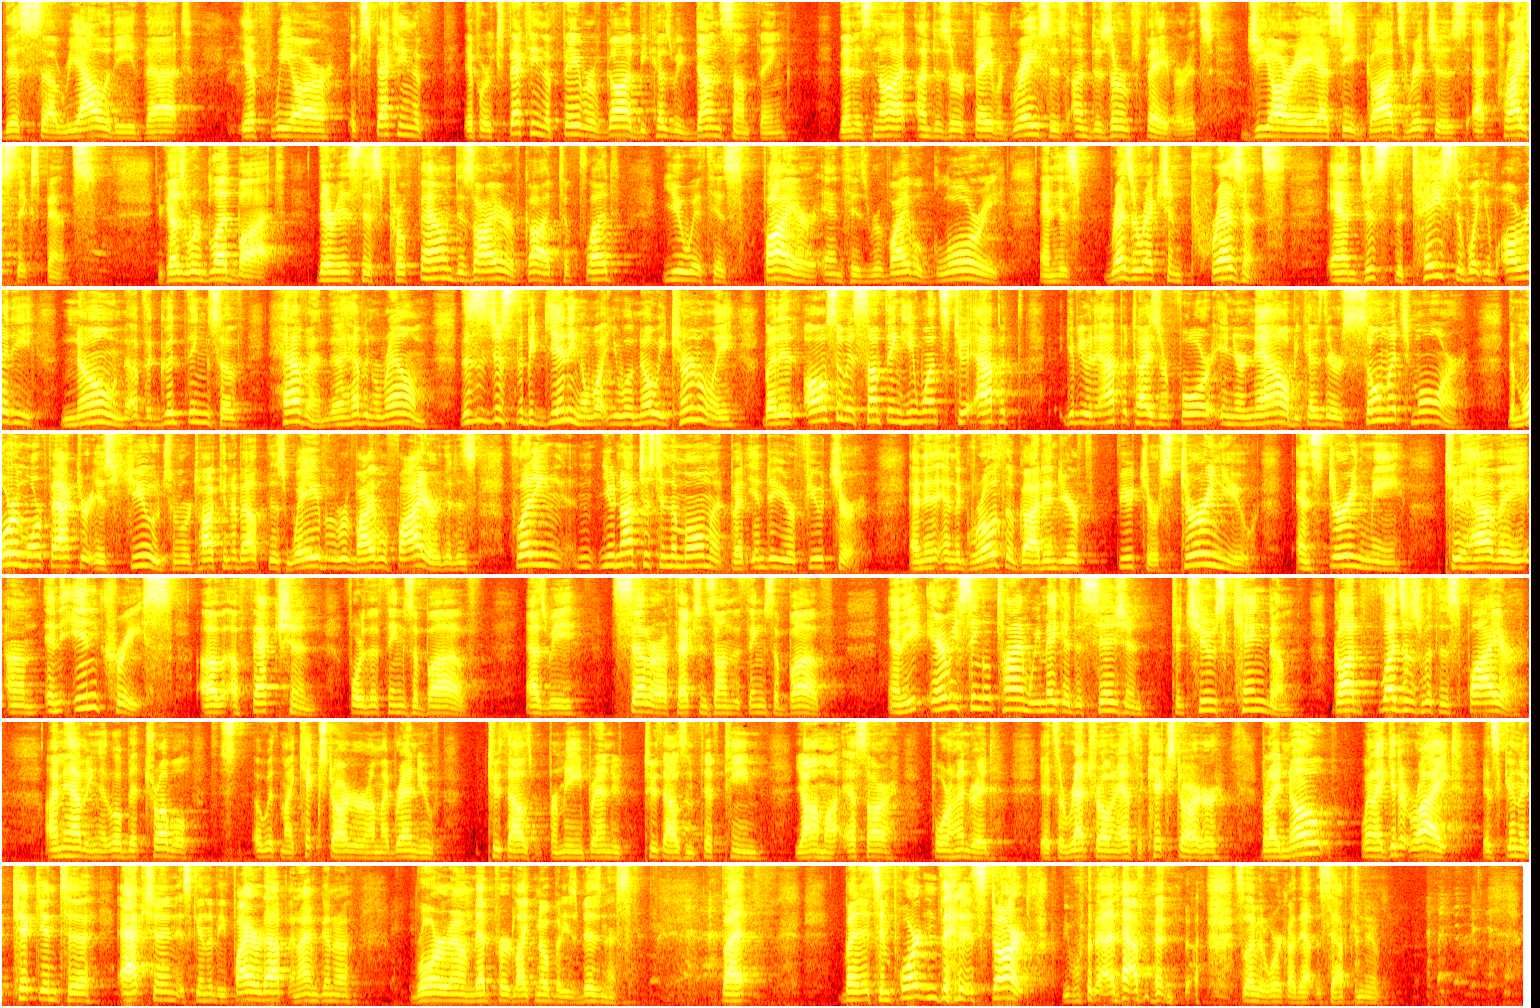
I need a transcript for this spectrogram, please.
this uh, reality that if we are expecting the, if we're expecting the favor of God because we've done something, then it's not undeserved favor. Grace is undeserved favor. It's G R A S E, God's riches at Christ's expense. Because we're blood bought, there is this profound desire of God to flood you with his fire and his revival glory and his resurrection presence and just the taste of what you've already known of the good things of heaven, the heaven realm. This is just the beginning of what you will know eternally, but it also is something he wants to give you an appetizer for in your now because there's so much more. The more and more factor is huge when we're talking about this wave of revival fire that is flooding you not just in the moment, but into your future and, in, and the growth of God into your future, stirring you and stirring me to have a, um, an increase of affection for the things above as we set our affections on the things above. And every single time we make a decision to choose kingdom, God floods us with his fire. I'm having a little bit trouble with my Kickstarter on my brand new 2000 for me brand new 2015 Yamaha SR 400. It's a retro and has a Kickstarter, but I know when I get it right, it's going to kick into action. It's going to be fired up, and I'm going to roar around Medford like nobody's business. but, but it's important that it start before that happens. so I'm going to work on that this afternoon.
